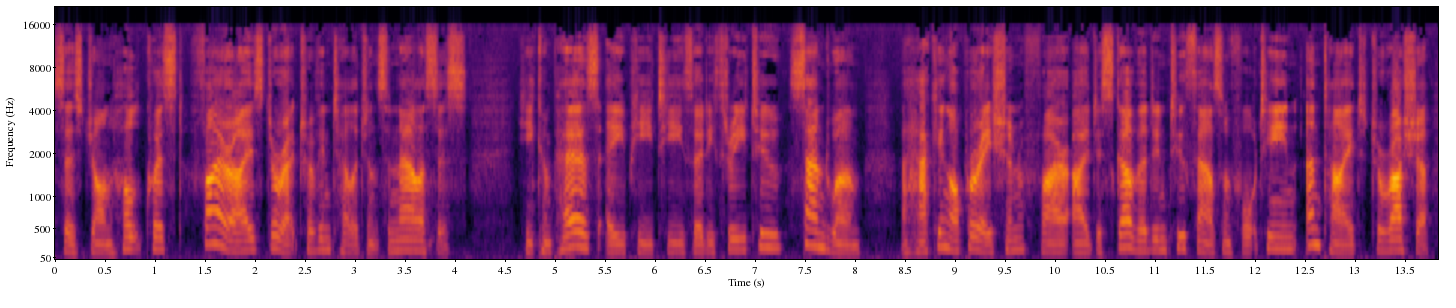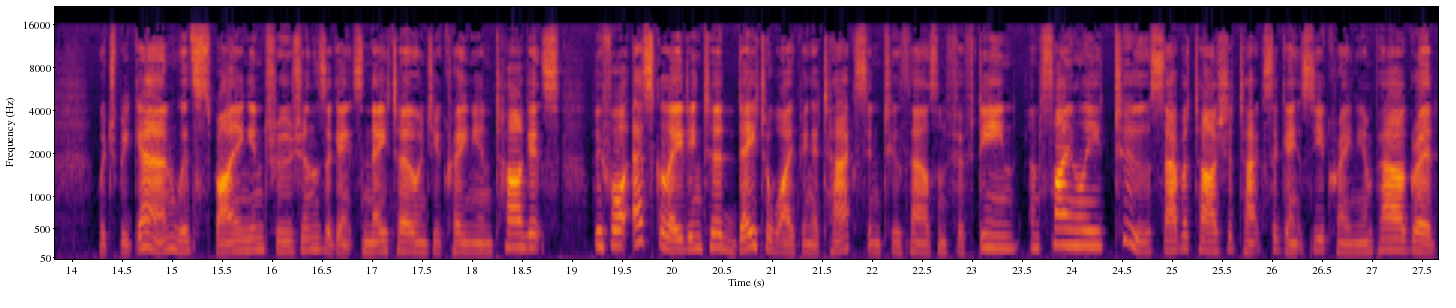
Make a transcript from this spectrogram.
says John Hultquist, FireEye's Director of Intelligence Analysis. He compares APT 33 to Sandworm, a hacking operation FireEye discovered in 2014 and tied to Russia, which began with spying intrusions against NATO and Ukrainian targets before escalating to data wiping attacks in 2015 and finally two sabotage attacks against the Ukrainian power grid.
